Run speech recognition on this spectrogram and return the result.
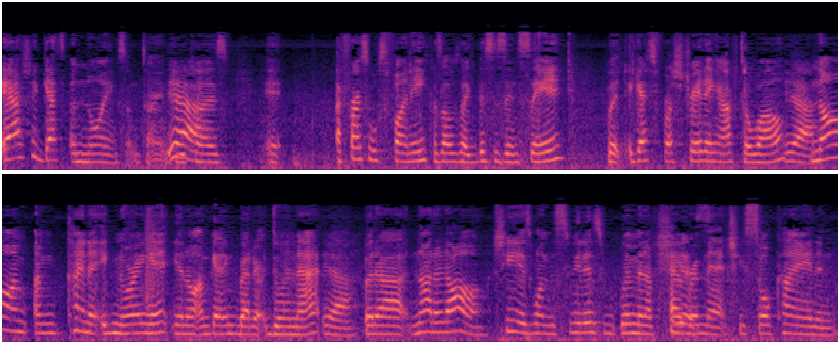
it actually gets annoying sometimes Yeah. because it at first it was funny because I was like, this is insane. But it gets frustrating after a while. Yeah. No, I'm, I'm kind of ignoring it. You know, I'm getting better at doing that. Yeah. But uh, not at all. She is one of the sweetest women I've She ever is. met. She's so kind and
